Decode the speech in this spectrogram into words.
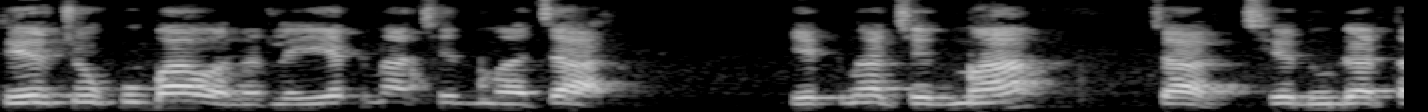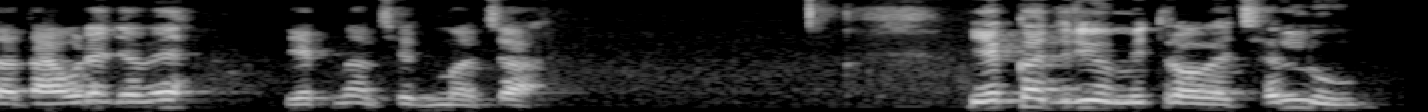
તેર ચોખ્ખું બાવન, એટલે એક ના છેદમાં ચાર. એક ના છેદમાં ચાર. છેદ ઉડાડતા આવડે જ હવે. એક ના છેદમાં ચાર. એક જ રહ્યું મિત્રો હવે છેલ્લું.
